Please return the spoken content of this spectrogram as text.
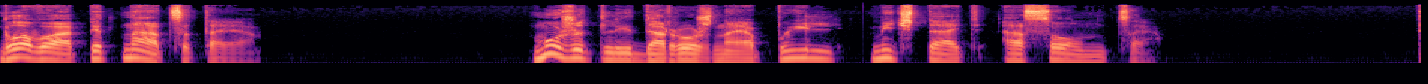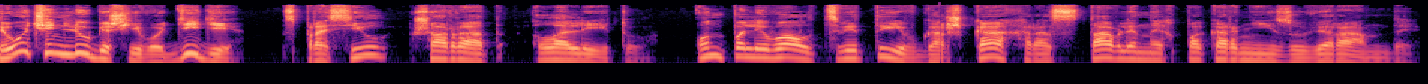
Глава 15. Может ли дорожная пыль мечтать о солнце? «Ты очень любишь его, Диди?» – спросил Шарат Лалиту. Он поливал цветы в горшках, расставленных по карнизу веранды.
